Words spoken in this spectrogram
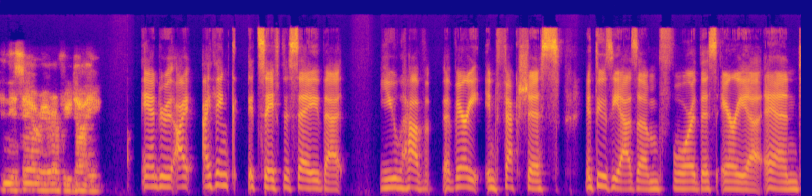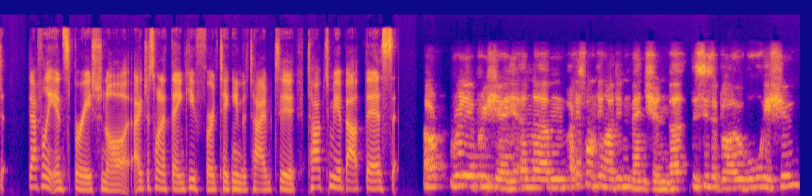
in this area every day. Andrew, I, I think it's safe to say that you have a very infectious enthusiasm for this area and definitely inspirational. I just want to thank you for taking the time to talk to me about this. I really appreciate it. And um, I guess one thing I didn't mention, but this is a global issue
